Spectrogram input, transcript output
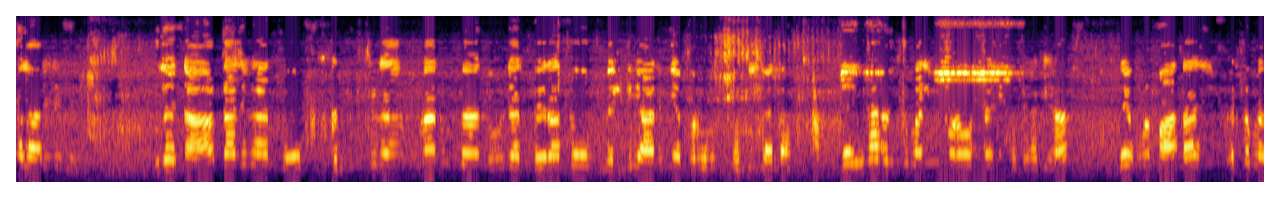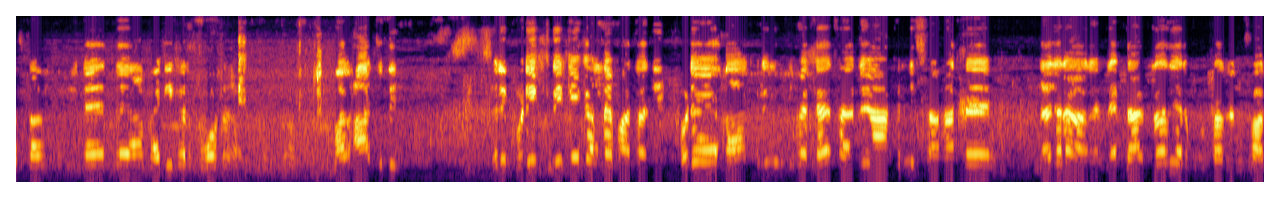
ਕਲਾਰੀ ਨੇ। ਉਹਦੇ ਨਾਲ ਦਾ ਜਿਹੜਾ ਕੰਪਿਊਟਰ ਉਹਨਾਂ ਨੂੰ ਤਾਂ 2013 ਤੋਂ ਮਿਲਦੀ ਆ ਰਹੀ ਹੈ, ਪਰ ਉਹ ਛੋਟੀ ਗੱਲ ਆ। ਤੇ ਇਹਨਾਂ ਨੂੰ ਇੱਕ ਵਾਰੀ ਵੀ ਪਰੋਟ ਨਹੀਂ ਛੱਡਿਆ ਗਿਆ, ਤੇ ਹੁਣ ਮਾਤਾ ਜੀ ਫਿਰ ਤਾਂ ਰਸਤਾ ਵਿੱਚ ਵੀ ਨੇ ਤੇ ਆ ਮੈਡੀਕਲ ਰਿਪੋਰਟ ਮਲ ਅੱਜ ਦੀ ਜਿਹੜੀ ਬੜੀ ਕ੍ਰਿਟੀਕਲ ਨੇ ਮਾਤਾ ਜੀ, ਬੜੇ ਆਖਰੀ ਜਿਵੇਂ ਕਹਿ ਸਕਦੇ ਆਖਰੀ ਸਾਹਾਂ ਤੇ ਨਜ਼ਰ ਆ ਰਹੇ ਨੇ, ਡਾਕਟਰਾਂ ਦੀਆਂ ਰਿਪੋਰਟਾਂ ਦੇ ਅਨੁਸਾਰ।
